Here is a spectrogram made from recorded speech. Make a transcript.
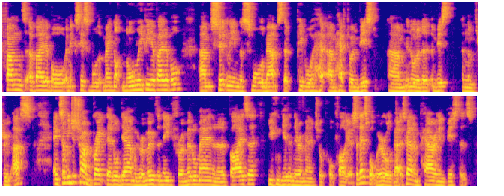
funds available and accessible that may not normally be available, um, certainly in the small amounts that people ha- um, have to invest um, in order to invest in them through us. And so we just try and break that all down. We remove the need for a middleman and an advisor. You can get in there and manage your portfolio. So that's what we're all about. It's about empowering investors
